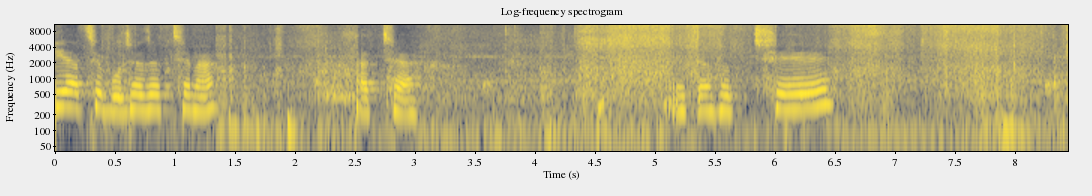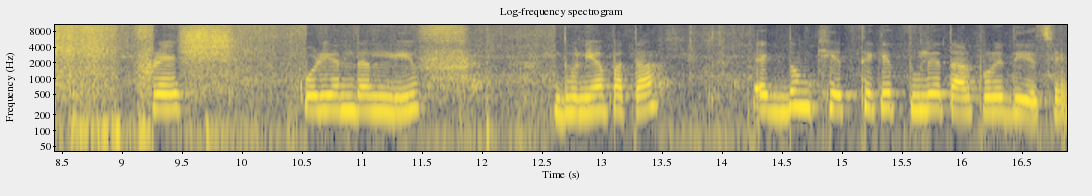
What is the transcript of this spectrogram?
কি আছে বোঝা যাচ্ছে না। আচ্ছা। এটা হচ্ছে ফ্রেশ কোরিয়ান্ডার লিফ, ধনিয়া পাতা, একদম ক্ষেত থেকে তুলে তারপরে দিয়েছে।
